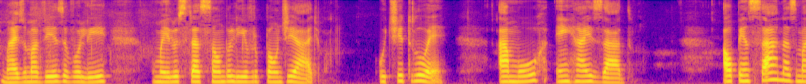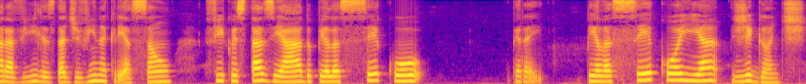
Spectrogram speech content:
mais uma vez eu vou ler uma ilustração do livro Pão Diário. O título é Amor Enraizado. Ao pensar nas maravilhas da divina criação, fico extasiado pela seco peraí, pela sequoia gigante.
